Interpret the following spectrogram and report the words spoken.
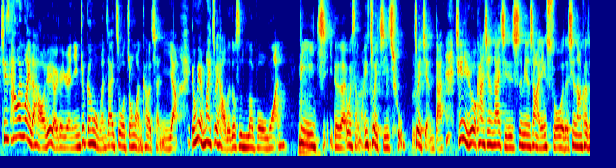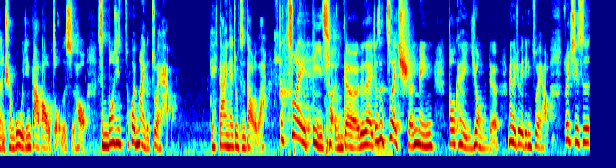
其实它会卖的好，我觉得有一个原因，就跟我们在做中文课程一样，永远卖最好的都是 Level One。第一集，对不对？为什么？因为最基础、最简单。其实你如果看现在，其实市面上已经所有的线上课程全部已经大暴走的时候，什么东西会卖的最好？哎，大家应该就知道了吧？就最底层的，对不对？就是最全民都可以用的那个，就一定最好。所以其实。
